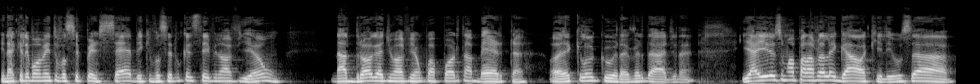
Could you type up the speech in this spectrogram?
E naquele momento você percebe que você nunca esteve no avião, na droga de um avião com a porta aberta. Olha que loucura, é verdade, né? E aí ele usa uma palavra legal aqui, ele usa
